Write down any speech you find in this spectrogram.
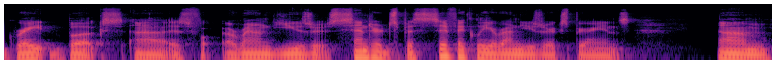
great books uh, as for, around user centered specifically around user experience. Um,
